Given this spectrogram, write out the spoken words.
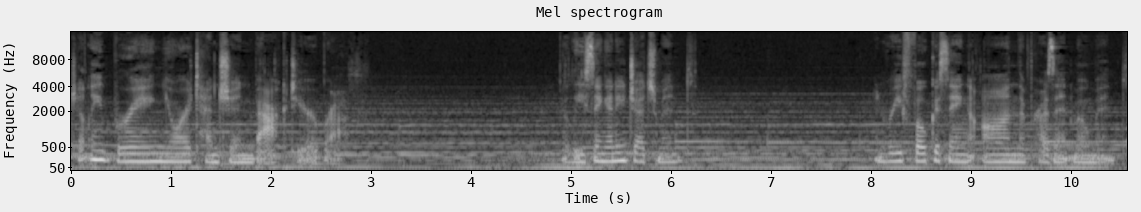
gently bring your attention back to your breath, releasing any judgment and refocusing on the present moment.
